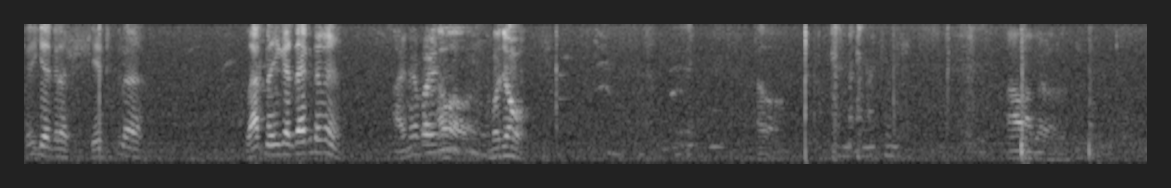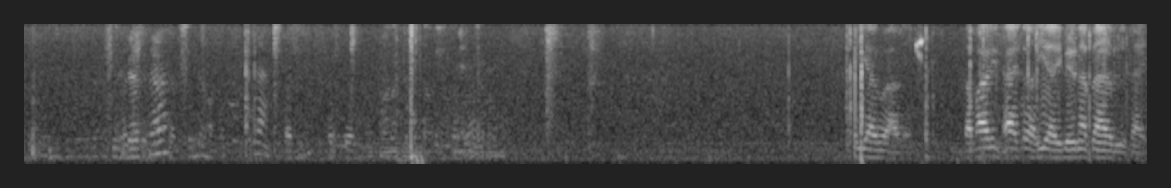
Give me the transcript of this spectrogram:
કઈ ગયા પેલા શેઠ પેલા વાત નહીં કરતા કે તમે? તમારી થાય તો હૈયારી બે ના પ્રારંભ થાય.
